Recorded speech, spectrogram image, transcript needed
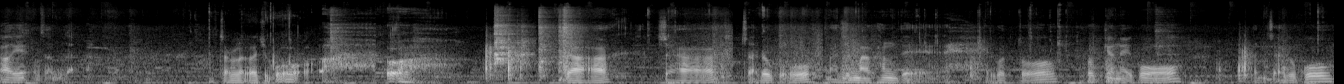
아 예 감사합니다. 잘라가지고 어. 쫙, 쫙 자르고 마지막 한 대 이것도 벗겨내고 반 자르고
